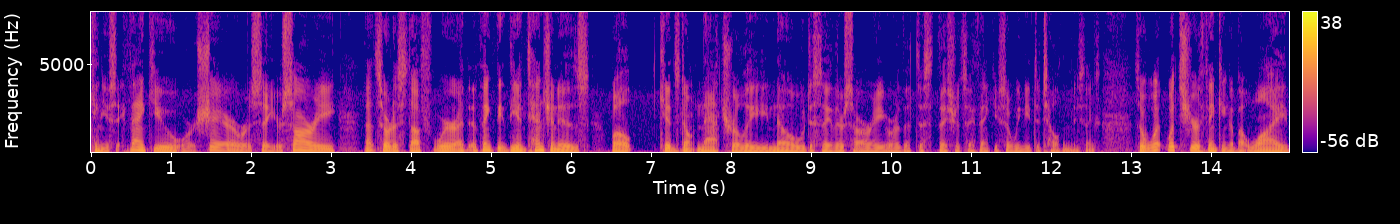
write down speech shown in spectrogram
can you say thank you or share or say you're sorry? That sort of stuff. Where I, th- I think the the intention is, well, kids don't naturally know to say they're sorry or that this, they should say thank you, so we need to tell them these things. So, what what's your thinking about why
